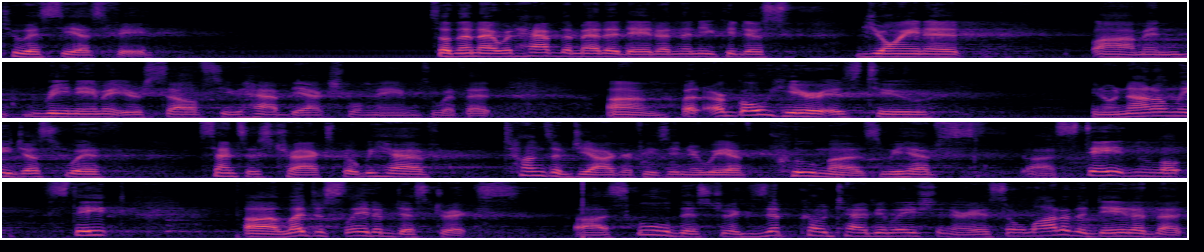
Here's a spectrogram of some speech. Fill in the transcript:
to a CSV. So then I would have the metadata, and then you could just join it um, and rename it yourself so you have the actual names with it. Um, but our goal here is to, you know, not only just with census tracts, but we have tons of geographies in here. We have PUMAs, we have uh, state and lo- state uh, legislative districts, uh, school districts, zip code tabulation areas. So a lot of the data that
